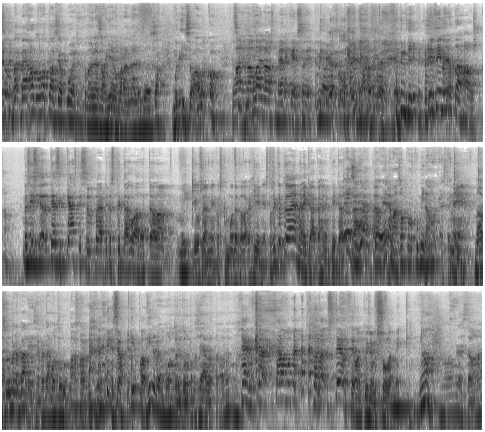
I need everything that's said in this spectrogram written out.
iso, mä, mä en halua ottaa asiaa puheeksi, koska mä yleensä on hienovarainen näissä asioissa, mutta iso aukko. Laina, lainausmerkeissä, niin, niin siinä on jotain hauskaa. No siis tietysti kästissä meidän pitäisi pitää huolta, että täällä on mikki useammin, koska muuten täällä on aika hiljasta. Tosi kyllä tuo Emelikin aika hyvin pitää Ei siis, toi enemmän soppunut kuin minä oikeasti. Niin. Mä olisin mennä väliin, siellä vetää mua turpaan. Se on Hirveä, hirveä moottoriturpa tosi ällöttävää. Hei, mutta tää- täällä on muuten, tuota, Stealthilla on kysymys sulle, Mikki. No, no mitäs tää on?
